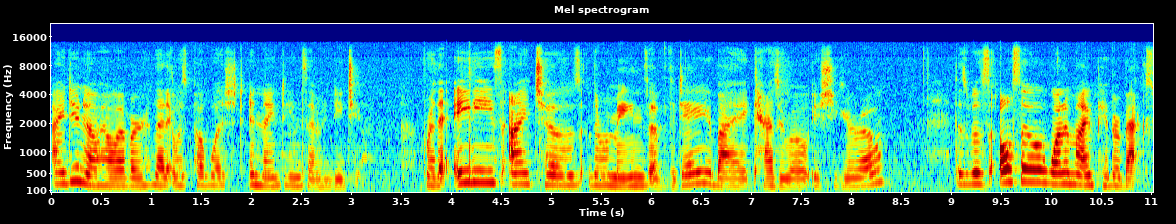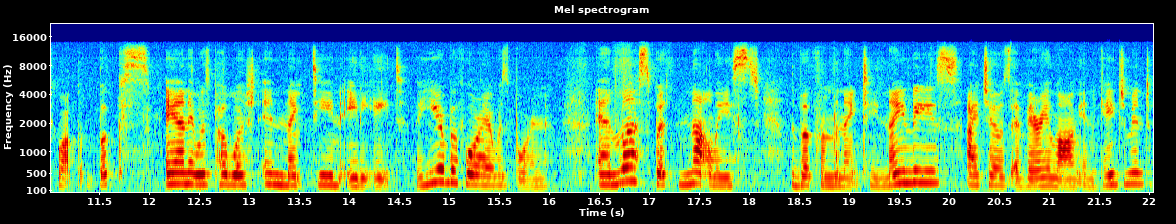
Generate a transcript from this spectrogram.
I do know, however, that it was published in 1972. For the 80s, I chose The Remains of the Day by Kazuo Ishiguro. This was also one of my paperback swap books, and it was published in 1988, the year before I was born. And last but not least, the book from the 1990s, I chose A Very Long Engagement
